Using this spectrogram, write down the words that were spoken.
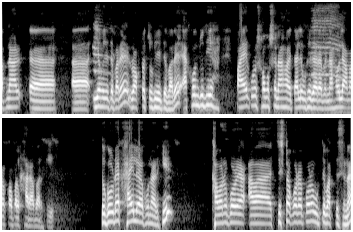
আপনার ইয়ে হয়ে যেতে পারে রক্ত চোখে যেতে পারে। এখন যদি পায়ের কোনো সমস্যা না হয় তাহলে উঠে দাঁড়াবে না হলে আমার কপাল খারাপ আর কি। তো গরুটা খাইলো এখন আর কি। খাওয়ানোর পরে চেষ্টা করার পরও উঠতে পারতেছে না।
